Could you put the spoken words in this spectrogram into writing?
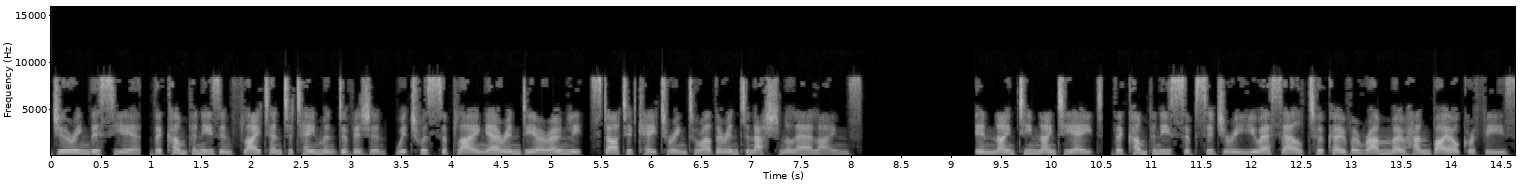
During this year, the company's in-flight entertainment division, which was supplying Air India only, started catering to other international airlines. In 1998, the company's subsidiary USL took over Ram Mohan Biographics,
